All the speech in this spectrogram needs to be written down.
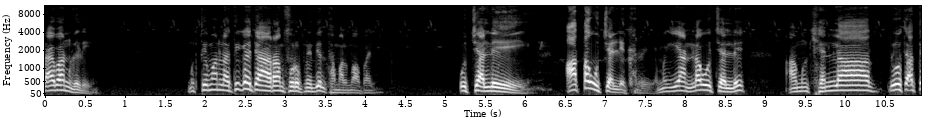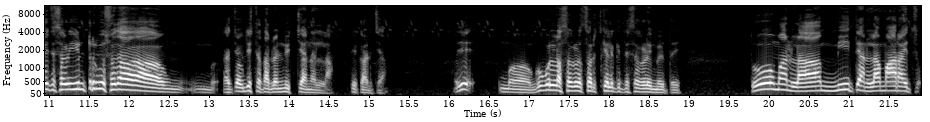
काय बानगडी मग ते म्हणला ती काय त्या रामस्वरूपने दिलं थांबाल मोबाईल? उचलले. आता उचलले खरे मग यांना उचलले. मग ह्यांना व्यवस्थित त्याचे सगळे इंटरव्ह्यूसुद्धा ह्याच्यावर दिसतात आपल्या न्यूज चॅनलला तिकडच्या. म्हणजे मग गुगलला सगळं सर्च केलं की ते सगळे मिळते तो म्हणला मी त्यांना मारायचो.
